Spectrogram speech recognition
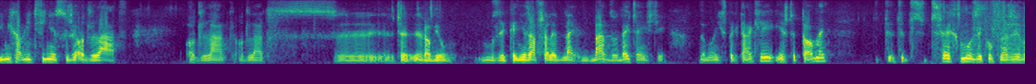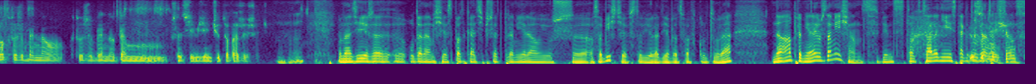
i- Michał Litwiniec, którzy od lat, od lat, od lat y, robią muzykę. Nie zawsze, ale naj, bardzo, najczęściej do moich spektakli. Jeszcze Tomek trzech muzyków na żywo, którzy będą, którzy będą temu przedsięwzięciu towarzyszyć. Mam nadzieję, że e, uda nam się spotkać przed premierą już e, osobiście w studiu Radia Wrocław Kultura. No a premiera już za miesiąc, więc to wcale nie jest tak Już dużo za czasu. miesiąc.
